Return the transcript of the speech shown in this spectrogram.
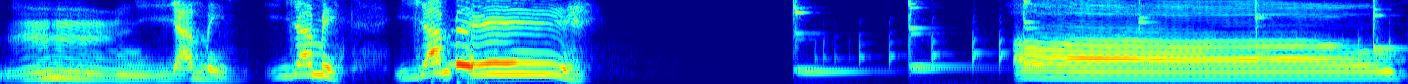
Mmm, yummy, yummy, yummy! Oh.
